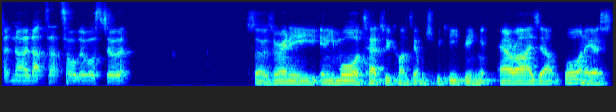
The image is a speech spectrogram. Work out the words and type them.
but no, that's that's all there was to it. So, is there any any more tattoo content we should be keeping our eyes out for? And I guess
